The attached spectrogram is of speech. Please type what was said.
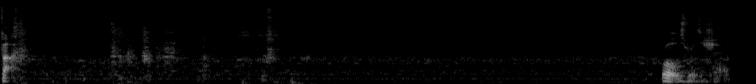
Fuck. Well, it was worth a shot.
